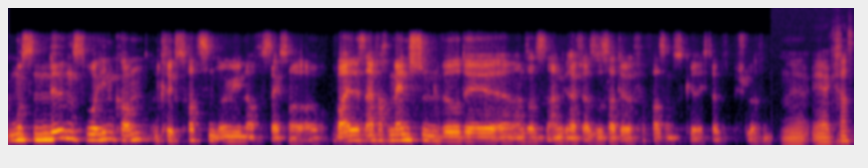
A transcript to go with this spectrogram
musst nirgendwo hinkommen und kriegst trotzdem irgendwie noch 600 Euro, weil es einfach Menschenwürde äh, ansonsten angreift. Also das hat der Verfassungsgericht halt beschlossen. Ja, ja, krass.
